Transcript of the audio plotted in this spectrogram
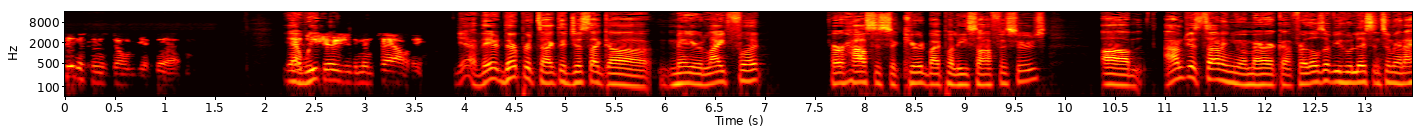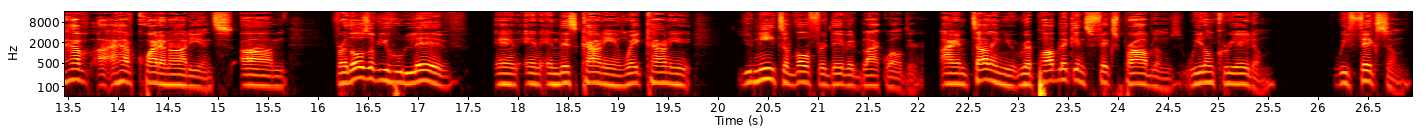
citizens don't get that. Yeah, that we shows you the mentality. Yeah, they're they're protected just like uh, Mayor Lightfoot. Her house is secured by police officers. Um, I'm just telling you, America. For those of you who listen to me, and I have I have quite an audience. Um, for those of you who live in in in this county in Wake County, you need to vote for David Blackwelder. I am telling you, Republicans fix problems. We don't create them. We fix them.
